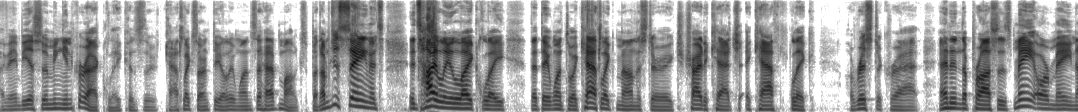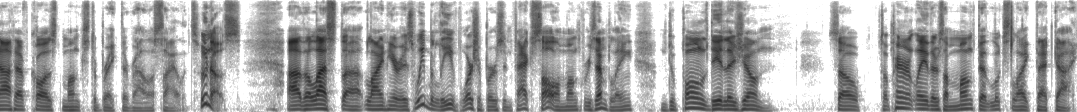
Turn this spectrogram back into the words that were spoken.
I may be assuming incorrectly because the Catholics aren't the only ones that have monks, but I'm just saying it's it's highly likely that they went to a Catholic monastery to try to catch a Catholic aristocrat, and in the process may or may not have caused monks to break their vow of silence. Who knows? Uh, the last uh, line here is, we believe worshippers in fact saw a monk resembling Dupont de Ligonnès. So, so apparently there's a monk that looks like that guy.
